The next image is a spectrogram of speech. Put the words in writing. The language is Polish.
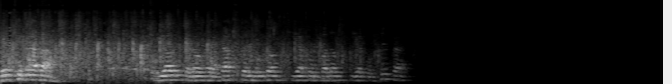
Wielkie brawa. Piotr, Robert, Kasper Bogowski, Jakub Wadowski, Jakub Sycak.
